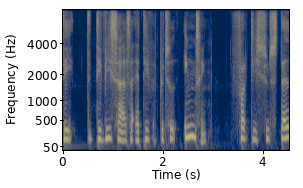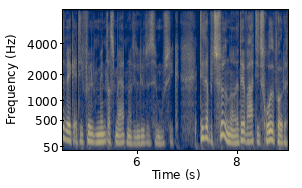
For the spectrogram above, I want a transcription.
det, det, det viser altså, at det betød ingenting folk de synes stadigvæk, at de følte mindre smerte, når de lyttede til musik. Det, der betød noget, det var, at de troede på det.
